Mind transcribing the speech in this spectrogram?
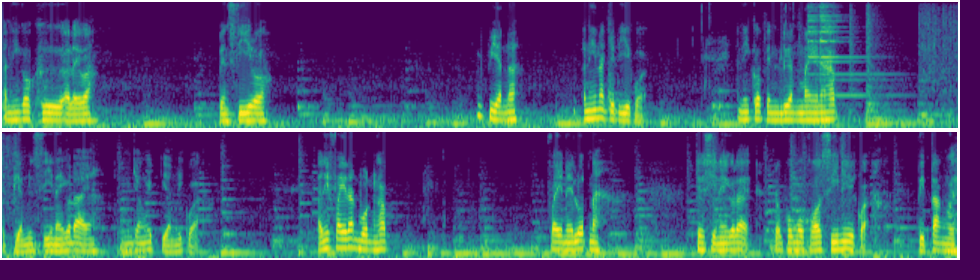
อันนี้ก็คืออะไรวะ เป็นสีหรอ ไม่เปลี่ยนนะ อันนี้น่าจะดีกว่า อันนี้ก็เป็นเรือนไม้นะครับ จะเปลี่ยนเป็นสีไหนก็ได้ผมยังไม่เปลี่ยนดีกว่า อันนี้ไฟด้านบนครับ ไฟในรถนะ เจอสีไหนก็ได้เดี๋ยวผมก็ขอสีนี้ดีกว่า ติดตั้งเลย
